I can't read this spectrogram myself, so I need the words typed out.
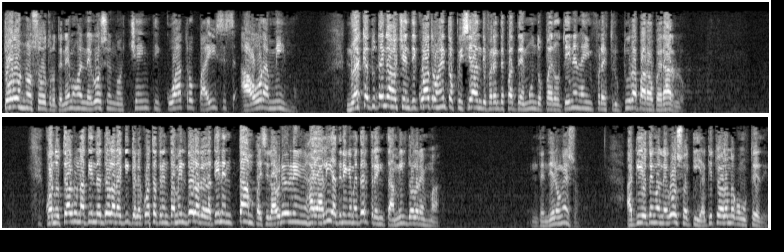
todos nosotros tenemos el negocio en 84 países ahora mismo. No es que tú tengas 84 gente auspiciada en diferentes partes del mundo, pero tienes la infraestructura para operarlo. Cuando usted abre una tienda de dólar aquí que le cuesta 30 mil dólares, la tiene en Tampa y si la abrieron en Hialeah tiene que meter 30 mil dólares más. ¿Entendieron eso? Aquí yo tengo el negocio aquí, aquí estoy hablando con ustedes.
